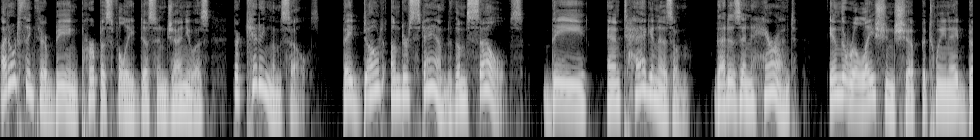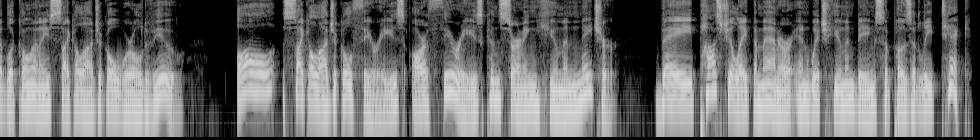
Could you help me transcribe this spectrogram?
I don't think they're being purposefully disingenuous. They're kidding themselves. They don't understand themselves the antagonism that is inherent in the relationship between a biblical and a psychological worldview. All psychological theories are theories concerning human nature. They postulate the manner in which human beings supposedly tick.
